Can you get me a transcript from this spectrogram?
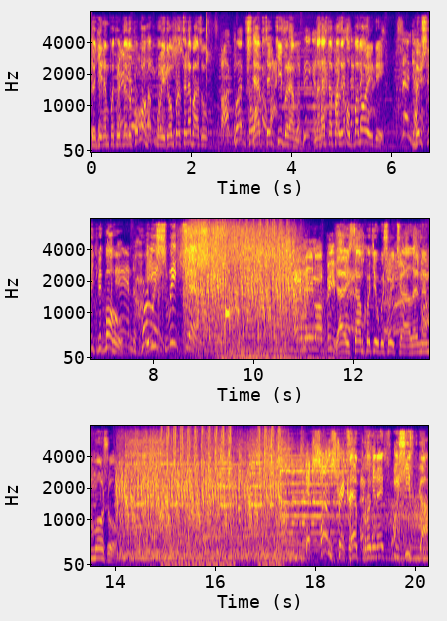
Тоді нам потрібна допомога. Повідом про це на базу. Штепсель кіберам. На нас напали обманоїди. Вишліть відмогу. І швидше. Я й сам хотів би швидше, але не можу. Це промінець і шістка.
